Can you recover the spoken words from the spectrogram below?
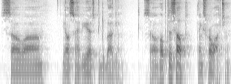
So um, you also have USB debugging. So hope this helped. Thanks for watching.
